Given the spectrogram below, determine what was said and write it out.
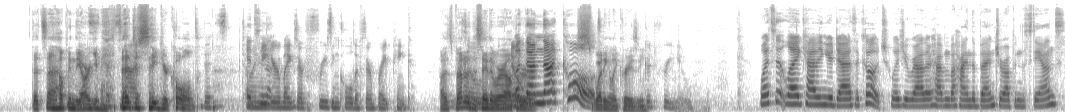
that's not helping the That's- argument. that's That's not- just saying you're cold. That's telling It's me not- your legs are freezing cold if they're bright pink. Uh, it's better to say that we're out no. but there I'm not cold. sweating like crazy. Good for you. What's it like having your dad as a coach? Would you rather have him behind the bench or up in the stands?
